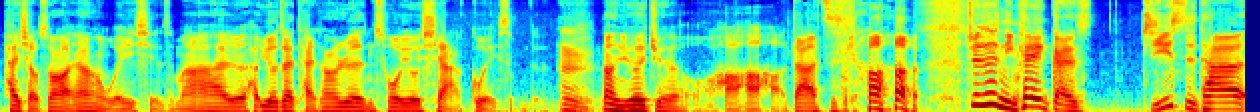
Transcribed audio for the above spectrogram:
害小双好像很危险什么，他又又在台上认错又下跪什么的，嗯，那你就会觉得哦，好好好，大家知道，就是你可以感，即使他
